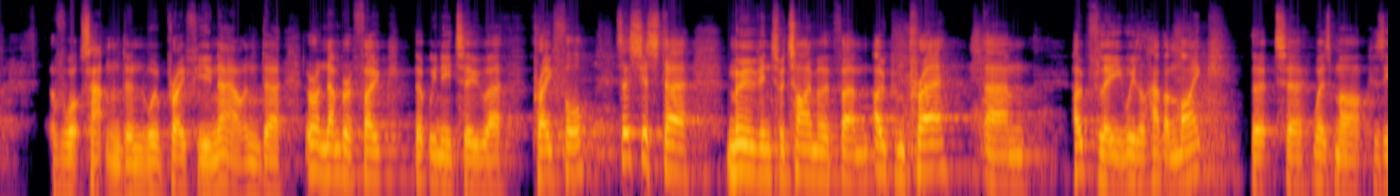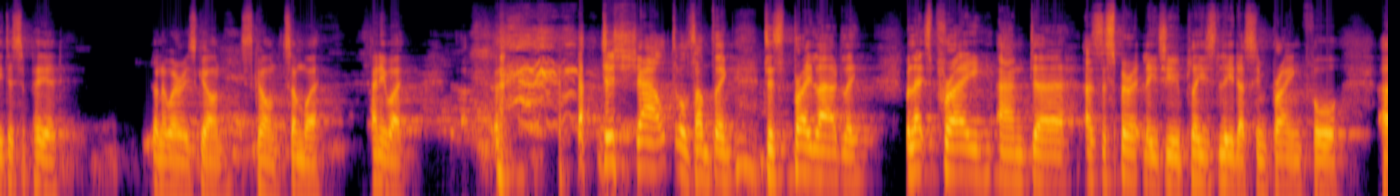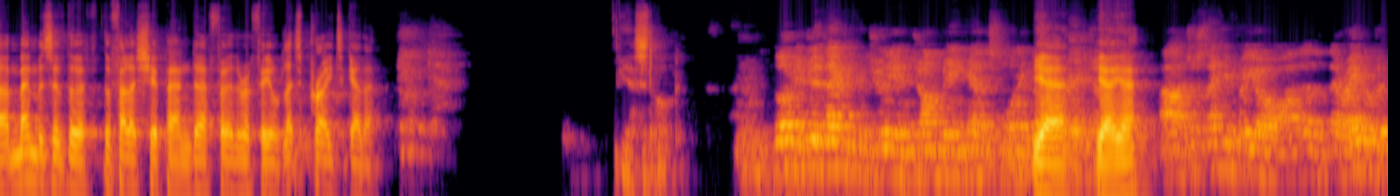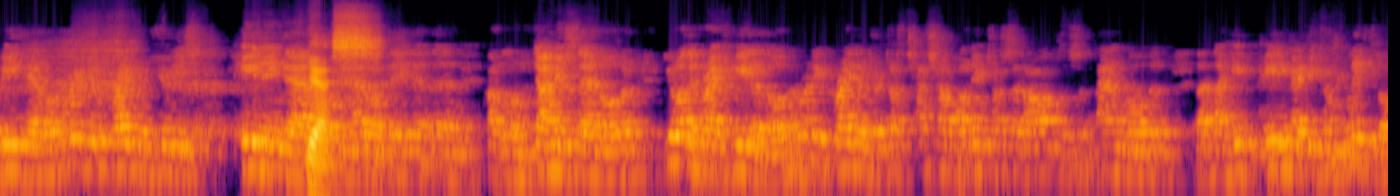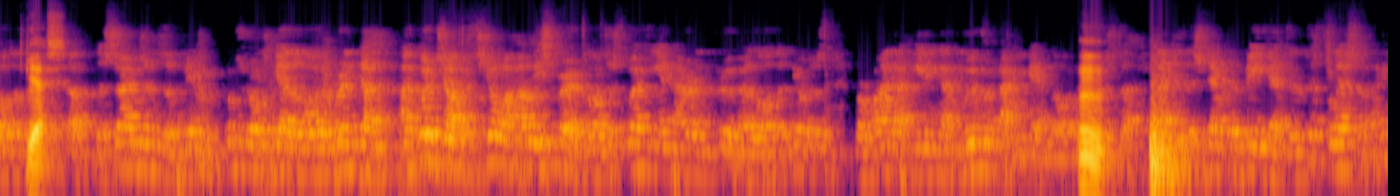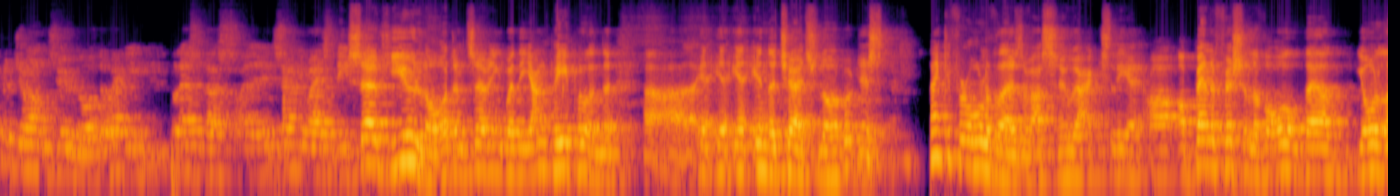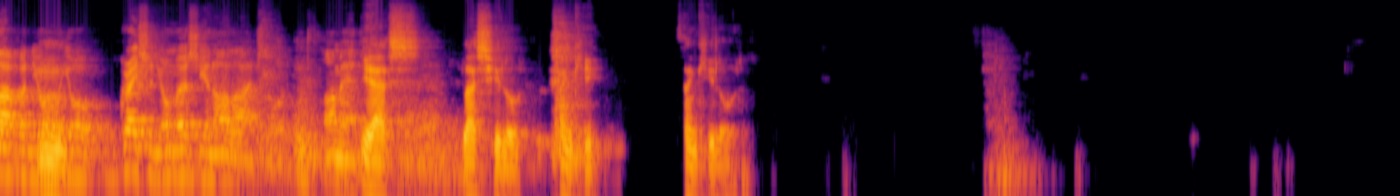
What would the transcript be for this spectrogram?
of what's happened, and we'll pray for you now. And uh, there are a number of folk that we need to uh, pray for. So let's just uh, move into a time of um, open prayer. Um, hopefully, we'll have a mic that. Uh, where's Mark? Has he disappeared? Don't know where he's gone. He's gone somewhere. Anyway. just shout or something, just pray loudly. But let's pray, and uh, as the Spirit leads you, please lead us in praying for uh, members of the, the fellowship and uh, further afield. Let's pray together. Yes, Lord. Lord, we do thank you for Julie and John being here this morning. Yeah, Lord, yeah, yeah. Uh, just thank you for your, uh, they're able to be here. Lord, we do pray for Julie's healing there. Yes. Lord, you know, the, the, the, quite a lot of damage there, Lord. You are the great healer, Lord. I really pray that you'll just touch our body, touch that arms, touch the hand, Lord, and that the he- healing may be complete, Lord. that Yes. The, the surgeons have been put it all together, Lord, have really done a good job. It's your Holy Spirit, Lord, just working in her and through her, Lord, that you'll just provide that healing, that movement back again, Lord. Mm. Just, uh, thank you this Deborah to be here, to just bless. Thank you for John too, Lord, the way he blesses us uh, in so many ways. That he serves you, Lord, and serving with the young people and the uh, in, in, in the church, Lord. But just thank you for all of those of us who actually are, are beneficial of all their your love and your your grace and your mercy in our lives, Lord. Amen. Yes. Bless you, Lord. Thank you. Thank you, Lord.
